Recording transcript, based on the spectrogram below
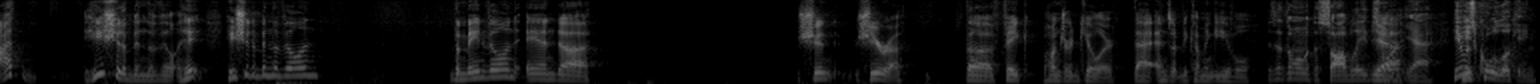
I he should have been the villain. He, he should have been the villain, the main villain, and uh, Shin, Shira, the fake hundred killer that ends up becoming evil. Is that the one with the saw blade Yeah. sword? Yeah. He was cool looking.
